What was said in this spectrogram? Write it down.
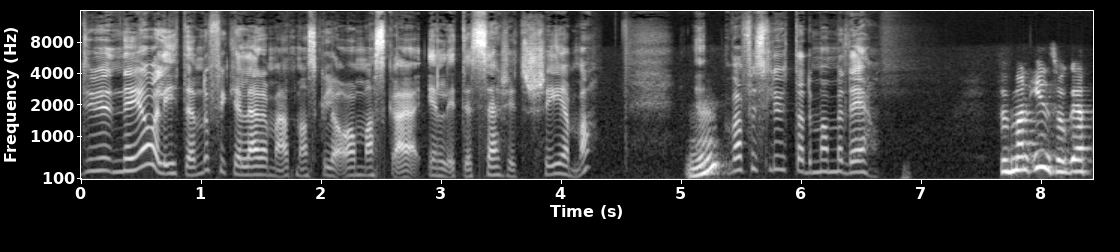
Du, när jag var liten då fick jag lära mig att man skulle avmaska enligt ett särskilt schema. Mm. Varför slutade man med det? För man insåg att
